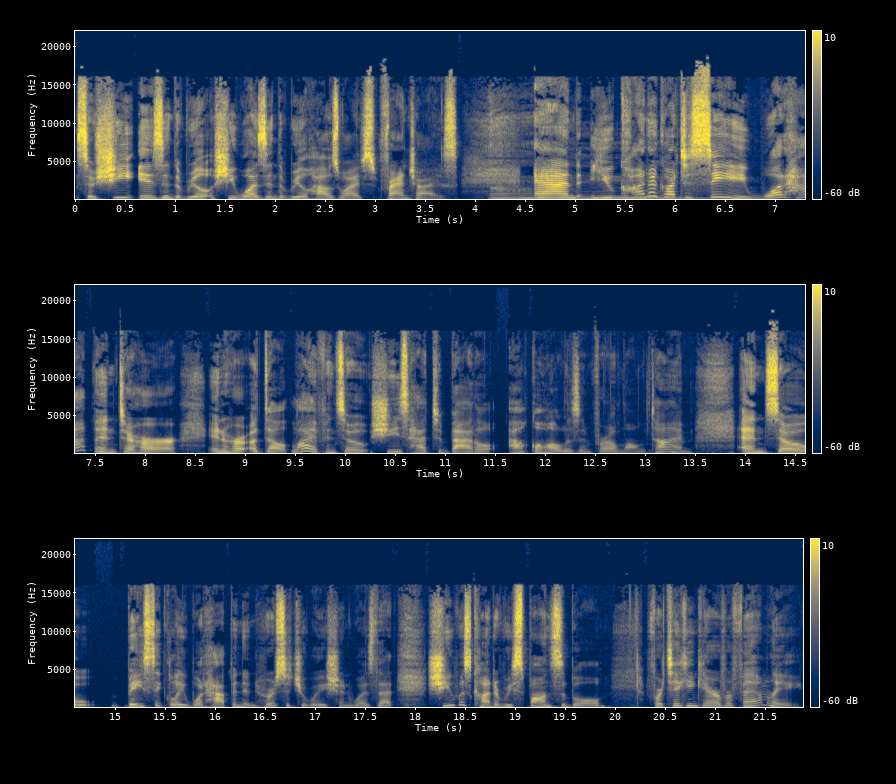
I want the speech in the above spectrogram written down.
so she is in the real. She was in the Real Housewives franchise, ah. and you kind of got to see what happened to her in her adult life. And so she's had to battle alcoholism for a long time. And so basically, what happened in her situation was that she was kind of responsible for taking care of her family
